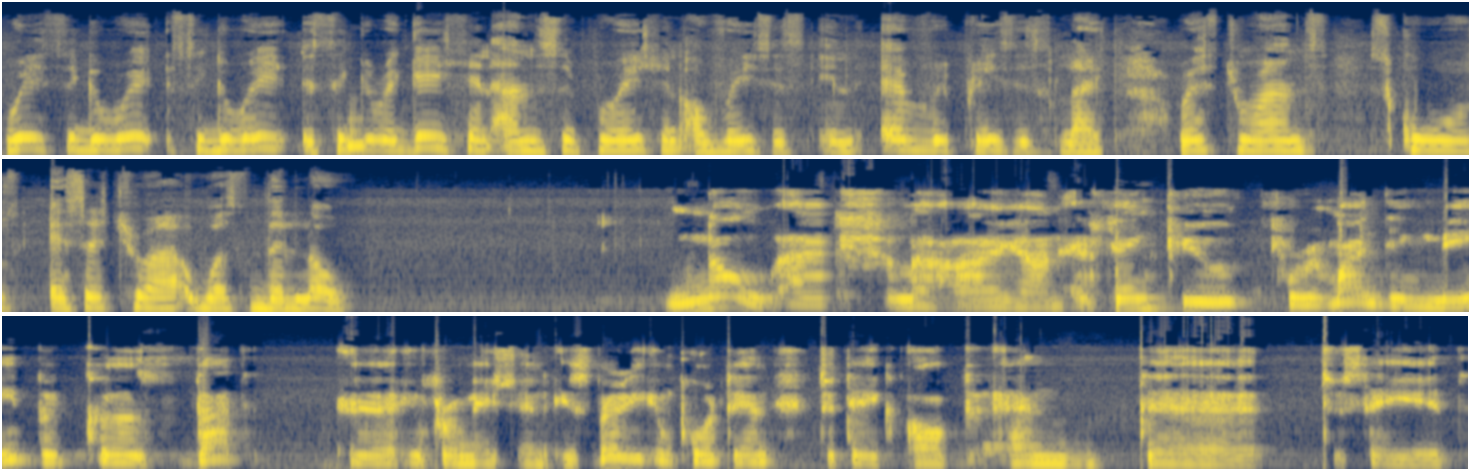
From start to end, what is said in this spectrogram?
Where segregation and separation of races in every places like restaurants, schools, etc. was the law. No, actually, Ayan, and thank you for reminding me because that uh, information is very important to take up and uh, to say it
